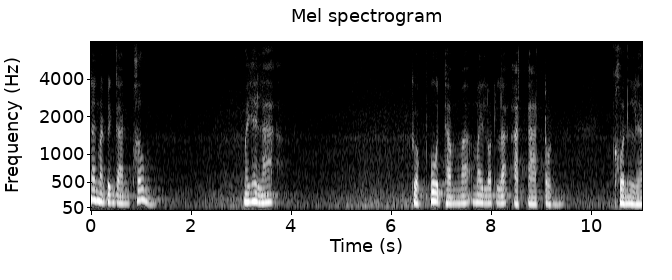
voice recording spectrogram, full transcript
นั่นมันเป็นการเพิ่ม ไม่ใช่ละ ถูกพูดธรรมะไม่ลดละอัตตาตน คนเหลือ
